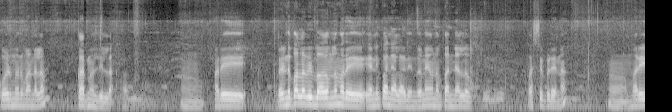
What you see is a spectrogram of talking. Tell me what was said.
కోడిమూరు మండలం కర్నూలు జిల్లా. మరి రెండు పళ్ళ విభాగంలో మరి ఎన్ని పన్యాలు ఆడిండ్రు? ఏమన్నా పన్యాలు ఫస్ట్ ఇప్పుడేనా? మరి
